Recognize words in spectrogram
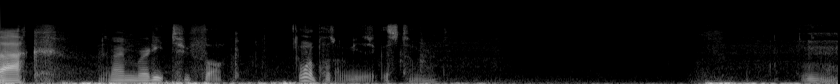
Back, and I'm ready to fuck. I want to pause my music this time. Mm.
